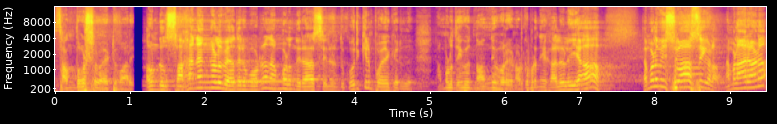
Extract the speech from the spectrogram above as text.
സന്തോഷമായിട്ട് മാറി. അതുകൊണ്ട് സഹനങ്ങൾ വേദന പോകണം നമ്മൾ നിരാശയിലെടുത്ത് ഒരിക്കലും പോയേക്കരുത്. നമ്മൾ ദൈവം നന്ദി പറയണം. അവർക്ക് പറഞ്ഞ ഹലോലിയാ നമ്മൾ വിശ്വാസികളാണ് നമ്മൾ ആരാണ്?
